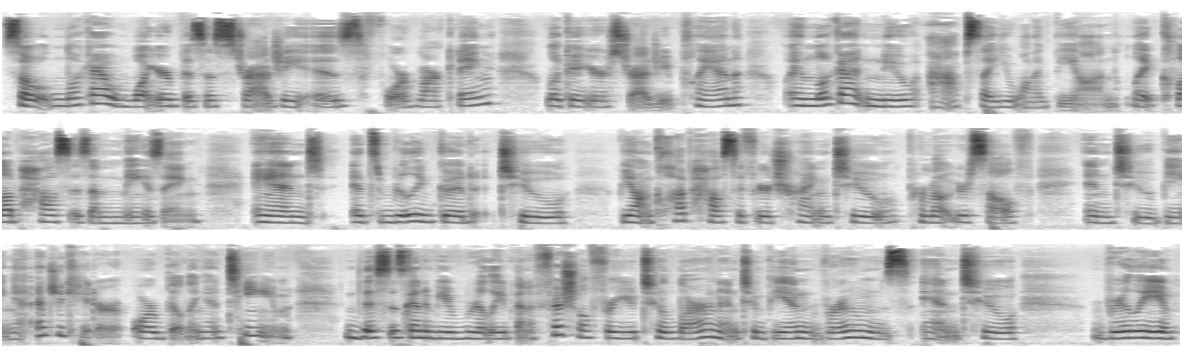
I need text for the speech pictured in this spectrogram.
So, look at what your business strategy is for marketing, look at your strategy plan, and look at new apps that you want to be on. Like Clubhouse is amazing, and it's really good to be on Clubhouse if you're trying to promote yourself into being an educator or building a team. This is going to be really beneficial for you to learn and to be in rooms and to really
